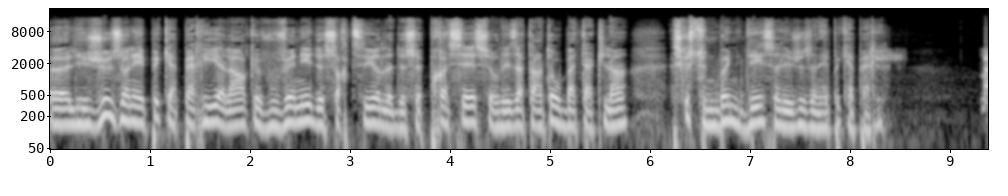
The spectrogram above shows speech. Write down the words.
les Jeux Olympiques à Paris, alors que vous venez de sortir de ce procès sur les attentats au Bataclan. Est-ce que c'est une bonne idée, ça, les Jeux olympiques à Paris? Bah,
